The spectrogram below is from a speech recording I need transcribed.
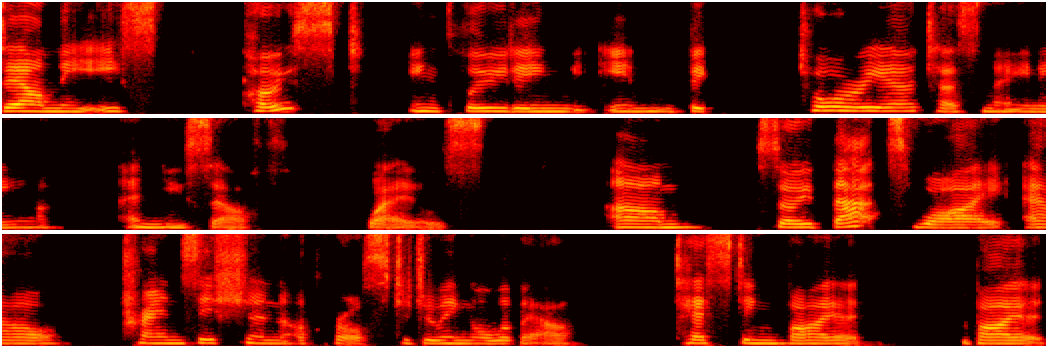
down the east coast, including in Victoria, Tasmania, and New South Wales. Um, so that's why our transition across to doing all of our testing via via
